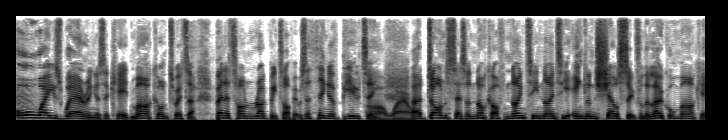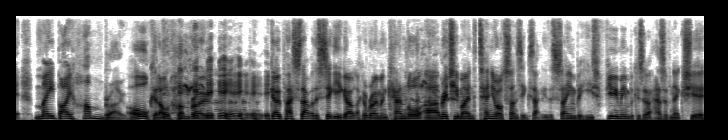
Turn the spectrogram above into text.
always wearing as a kid? Mark on Twitter. Benetton rugby top. It was a thing of beauty. Oh, wow. Uh, Don says a knockoff 1990 England shell suit from the local market made by Humbro. Oh, good old Humbro. go past that with a ciggy, you go out like a Roman candle. Uh, Richie, my 10 year old son's exactly the same, but he's fuming because of, as of next year,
